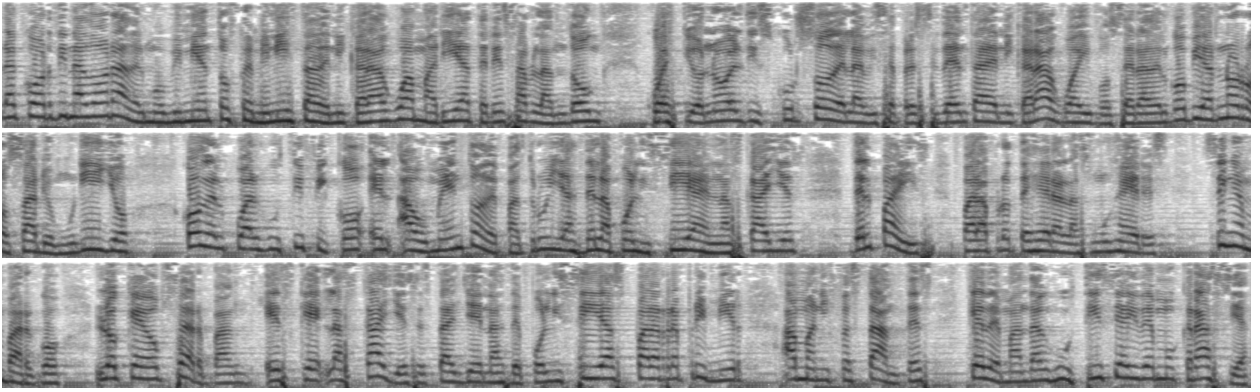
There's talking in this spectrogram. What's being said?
La coordinadora del movimiento feminista de Nicaragua, María Teresa Blandón, cuestionó el discurso de la vicepresidenta de Nicaragua y vocera del gobierno, Rosario Murillo, con el cual justificó el aumento de patrullas de la policía en las calles del país para proteger a las mujeres. Sin embargo, lo que observan es que las calles están llenas de policías para reprimir a manifestantes que demandan justicia y democracia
